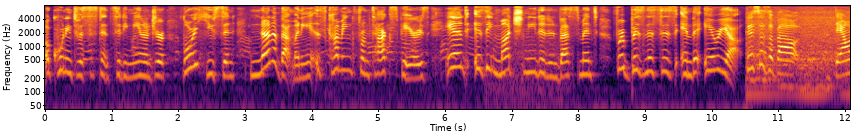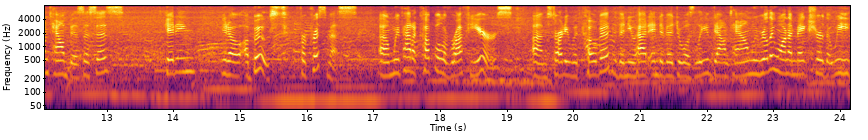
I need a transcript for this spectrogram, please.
According to Assistant City Manager Lori Houston, none of that money is coming from taxpayers and is a much needed investment for businesses in the area. This is about downtown businesses getting, you know, a boost for Christmas. Um, we've had a couple of rough years, um, starting with COVID. Then you had individuals leave downtown. We really want to make sure that we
